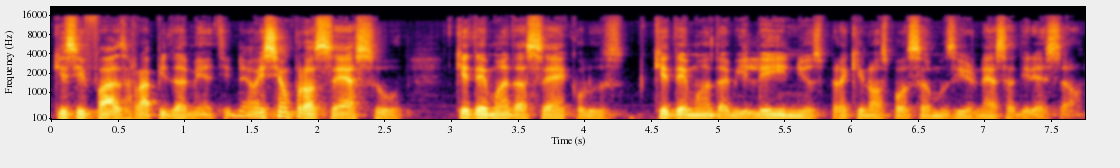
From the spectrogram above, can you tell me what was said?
que se faz rapidamente. Não, esse é um processo que demanda séculos, que demanda milênios para que nós possamos ir nessa direção.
